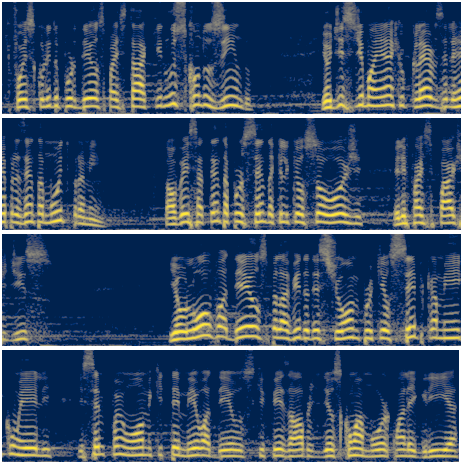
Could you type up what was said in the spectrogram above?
que foi escolhido por Deus para estar aqui nos conduzindo. Eu disse de manhã que o Cleves, ele representa muito para mim. Talvez 70% daquilo que eu sou hoje, ele faz parte disso. E eu louvo a Deus pela vida deste homem, porque eu sempre caminhei com ele, e sempre foi um homem que temeu a Deus, que fez a obra de Deus com amor, com alegria,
